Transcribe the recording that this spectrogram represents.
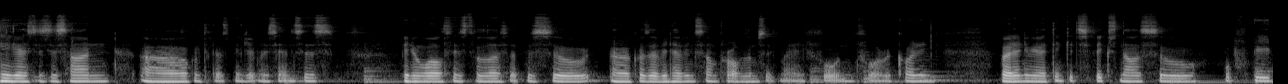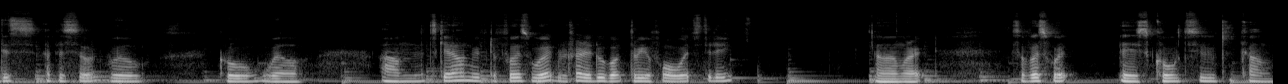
Hey guys, this is Han. Uh, welcome to Let's Make It Senses. Been a while since the last episode because uh, I've been having some problems with my phone for recording. But anyway, I think it's fixed now, so hopefully this episode will go well. Um, let's get on with the first word. We'll try to do about three or four words today. Um, alright. So first word is Kotsu Kikang.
